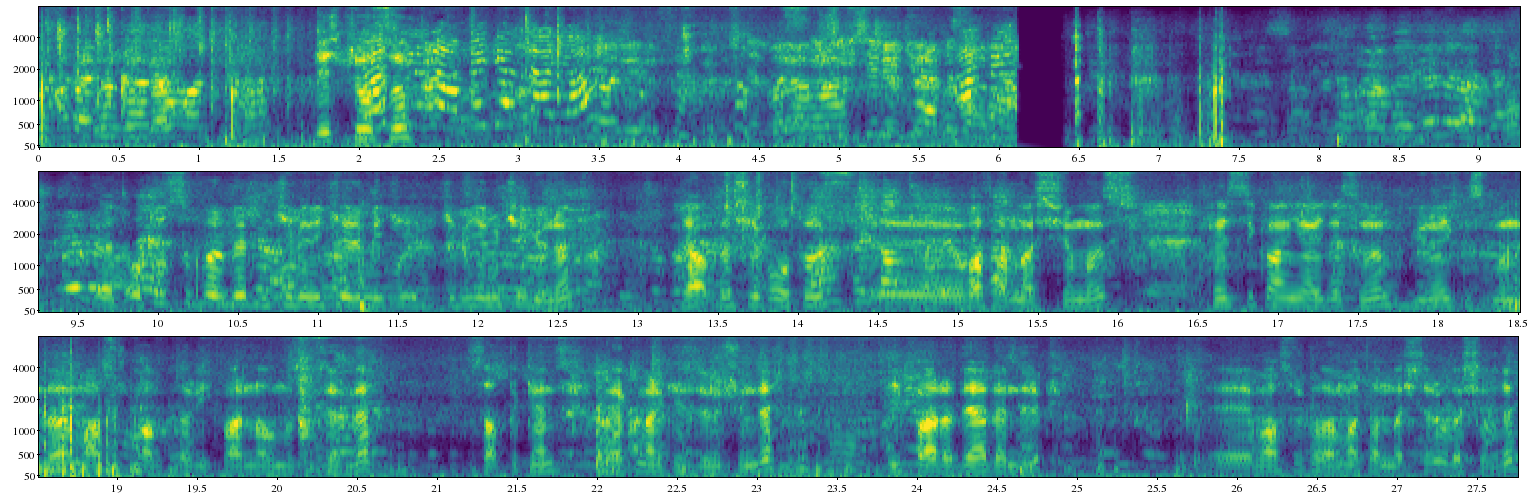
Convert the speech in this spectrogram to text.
Nasıl kaygan? Geçmiş olsun. Evet 30.01.2022 2022 günü yaklaşık 30 e, vatandaşımız Festikan Yaylası'nın güney kısmında mahsur kaldıkları ihbarının alınması üzerine Satlıkent Kayak Merkezi dönüşünde ihbarı değerlendirip e, mahsur kalan vatandaşlara ulaşıldı.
